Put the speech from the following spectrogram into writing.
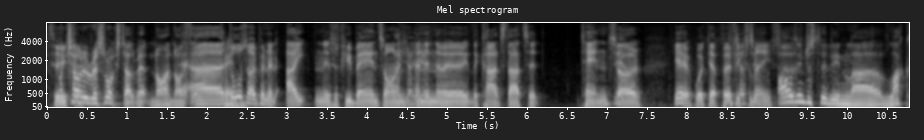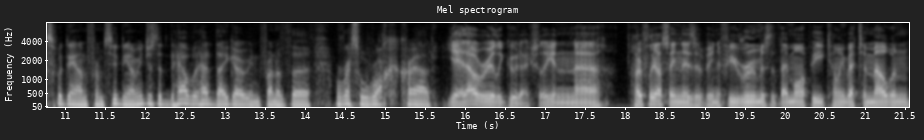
two What time shows. did Wrestle Rock start? About 9, 9 Uh, Ten. doors open at 8 and there's a few bands on, Okay, and then the the card starts at 10. So, yeah, it worked out perfect for me. So. I was interested in uh, Lux were down from Sydney. I'm interested how how did they go in front of the Wrestle Rock crowd? Yeah, they were really good actually, and uh, hopefully, I've seen there's been a few rumours that they might be coming back to Melbourne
